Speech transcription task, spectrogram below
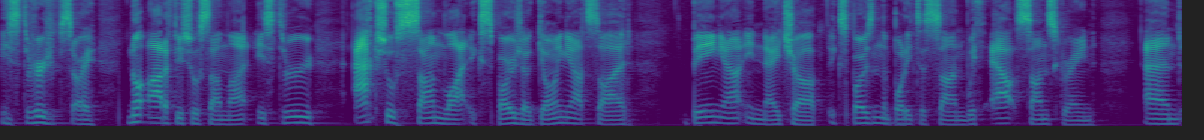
is through sorry, not artificial sunlight, is through actual sunlight exposure, going outside, being out in nature, exposing the body to sun without sunscreen and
